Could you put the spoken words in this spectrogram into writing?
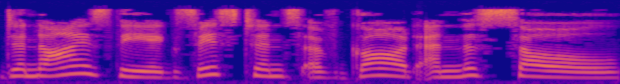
denies the existence of God and the soul.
